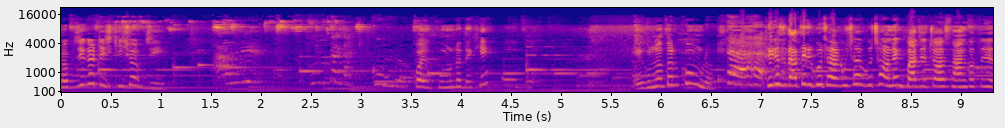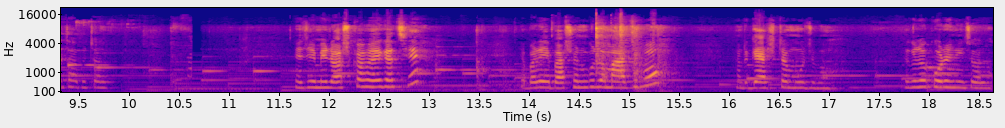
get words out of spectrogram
সবজি কাটিস? কি সবজি? কই কুমড়ো দেখি। এগুলো তোর কুমড়ো? ঠিক আছে তাড়াতাড়ি গুছা গুছা গুছা অনেক বাজে চল স্নান করতে যেতে হবে চল। এই যে মেয়ে রসকা হয়ে গেছে। এবারে এই বাসনগুলো মাজবো আর গ্যাসটা মুছবো। এগুলো করে নি চলো।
